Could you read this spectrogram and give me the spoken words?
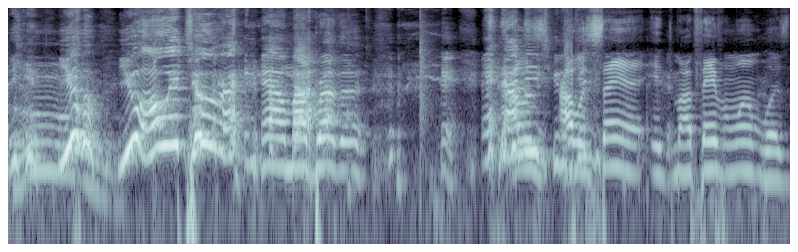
you you owe it two right now, my brother. and I, I was need you to I was saying it, my favorite one was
